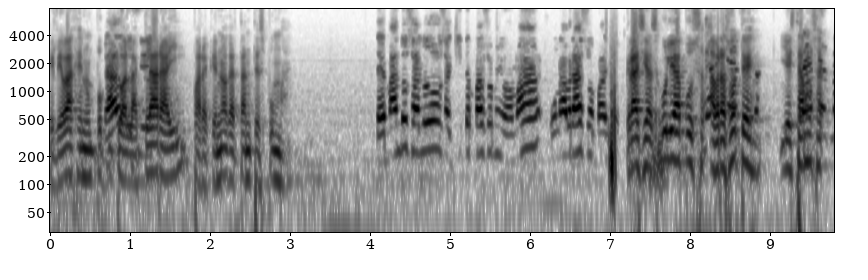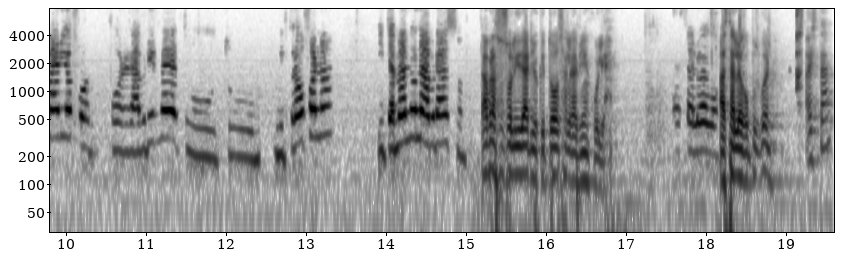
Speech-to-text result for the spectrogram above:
que le bajen un poquito a la clara ahí para que no haga tanta espuma. Te mando saludos, aquí te paso a mi mamá, un abrazo, Mario. Gracias, Julia, pues abrazote. Y estamos Gracias, Mario, por, por abrirme tu, tu micrófono y te mando un abrazo. Abrazo solidario, que todo salga bien, Julia. Hasta luego. Hasta luego, pues bueno, ahí está.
